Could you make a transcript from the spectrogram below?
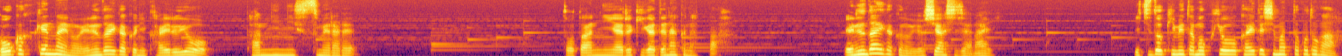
合格圏内の N 大学に変えるよう担任に勧められ途端にやる気が出なくなった。N 大学の良し悪しじゃない。一度決めた目標を変えてしまったことが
